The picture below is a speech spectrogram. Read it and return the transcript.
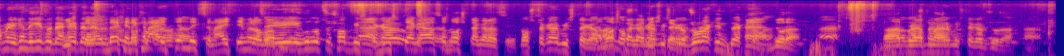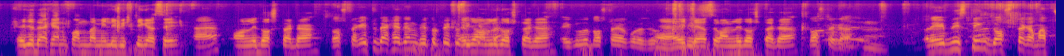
আমরা এখান থেকে একটু দেখাই তাহলে দেখেন এখানে আইটেম দেখছেন আইটেমের আচ্ছা, অভাব এগুলো তো সব বিশ হ্যাঁ, টাকা বিশ টাকা আছে দশ টাকার আছে। দশ টাকা বিশ টাকা। হ্যাঁ, না? দশ টাকা, বিশ টাকা। জোড়া কিন্তু একটা হ্যাঁ জোড়া। হ্যাঁ। তারপরে আপনার বিশ টাকার জোড়া হ্যাঁ। এই যে দেখেন কম দামি লিপস্টিক আছে। হ্যাঁ। অনলি দশ টাকা। দশ টাকা একটু দেখাই দেন ভেতরটা একটু দেখি অনলি আমরা। দশ টাকা। এগুলো দশ টাকা করে জোড়া। হ্যাঁ এটা আছে অনলি দশ টাকা। দশ টাকা। হুম। মানে লিপস্টিক দশ টাকা মাত্র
